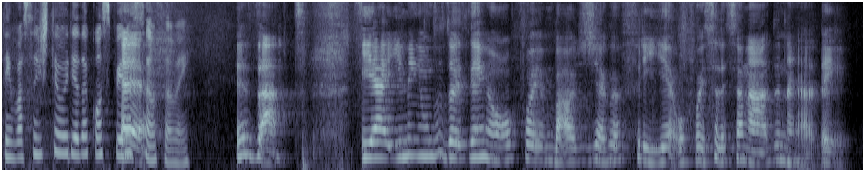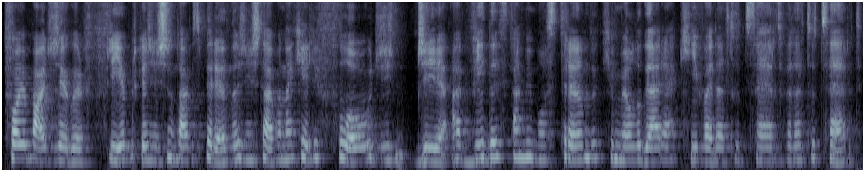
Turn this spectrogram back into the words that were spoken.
Tem bastante teoria da conspiração é. também. Exato. E aí nenhum dos dois ganhou, foi um balde de água fria, ou foi selecionado, né? Foi um balde de água fria porque a gente não estava esperando, a gente estava naquele flow de, de a vida está me mostrando que o meu lugar é aqui, vai dar tudo certo, vai dar tudo certo.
